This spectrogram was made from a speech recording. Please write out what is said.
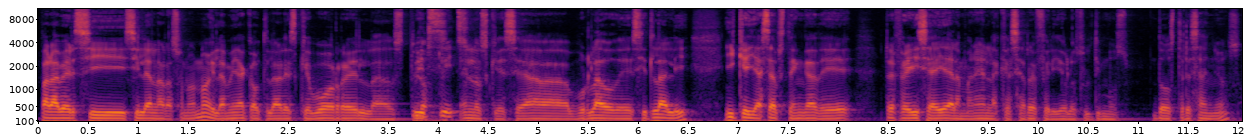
para ver si, si le dan la razón o no. Y la medida cautelar es que borre los tweets, tweets. en los que se ha burlado de Citlali y que ya se abstenga de referirse a ella de la manera en la que se ha referido los últimos dos, tres años.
